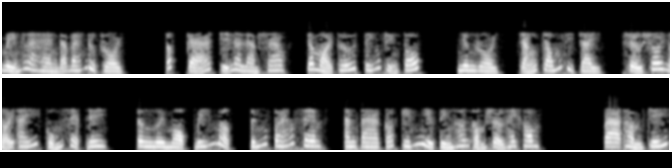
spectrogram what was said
miễn là hàng đã bán được rồi. Tất cả chỉ là làm sao cho mọi thứ tiến triển tốt, nhưng rồi, chẳng chống thì chày, sự sôi nổi ấy cũng xẹp đi, từng người một bí mật tính toán xem anh ta có kiếm nhiều tiền hơn cộng sự hay không. Và thậm chí,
